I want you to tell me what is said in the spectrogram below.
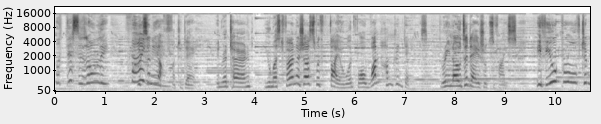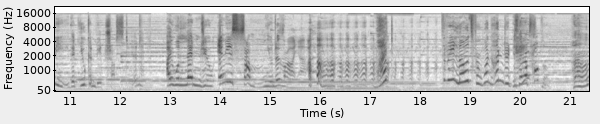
But this is only five It's yen. enough for today. In return, you must furnish us with firewood for 100 days. Three loads a day should suffice. If you prove to me that you can be trusted, I will lend you any sum you desire. What? Three loads for 100 days? Is there a problem? Huh?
